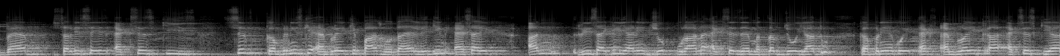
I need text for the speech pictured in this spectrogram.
web services access keys सिर्फ़ कंपनीज़ के एम्प्लॉय के पास होता है, लेकिन ऐसा एक अन रिसाइकिल यानी जो पुराना एक्सेस है मतलब जो या तो कंपनी ने कोई एक्स एम्प्लॉय का एक्सेस किया,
